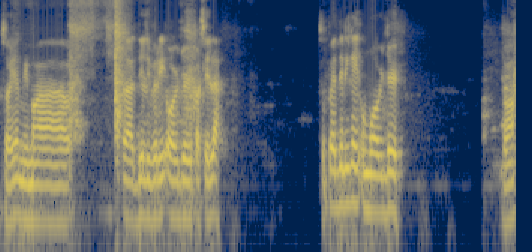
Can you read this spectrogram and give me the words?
So yan, may mga uh, delivery order pa sila. So pwede rin kayo umorder. No?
